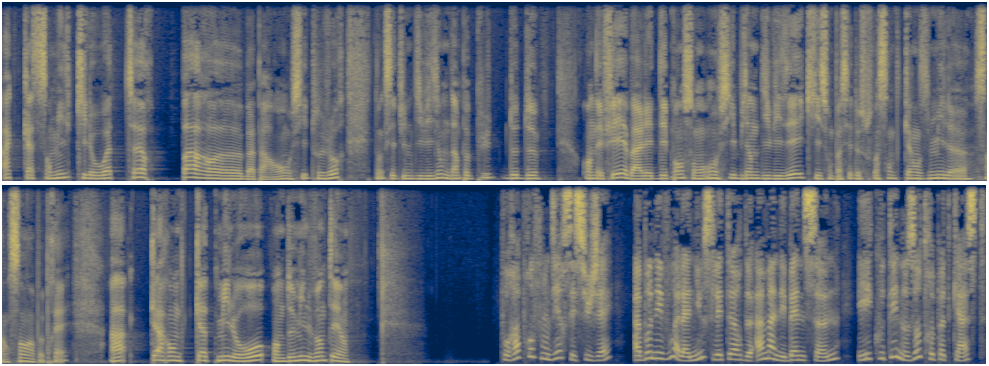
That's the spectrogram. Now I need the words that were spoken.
à 400 000 kWh par euh, bah, par an aussi toujours. Donc c'est une division d'un peu plus de deux. En effet bah, les dépenses sont aussi bien divisées qui sont passées de 75 500 à peu près à 44 000 euros en 2021 Pour approfondir ces sujets, abonnez-vous à la newsletter de Haman et Benson et écoutez nos autres podcasts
